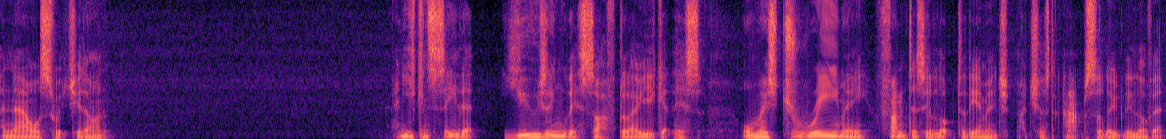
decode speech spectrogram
And now we'll switch it on. And you can see that using this soft glow, you get this almost dreamy fantasy look to the image. I just absolutely love it.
